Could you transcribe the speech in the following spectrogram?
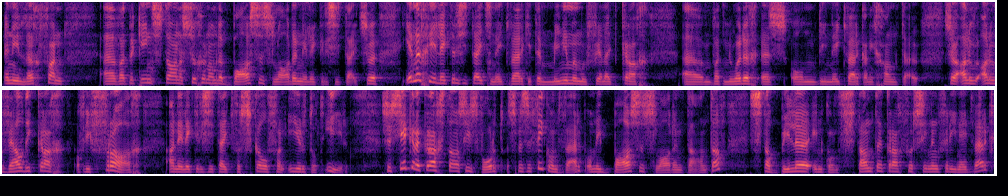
in die lig van uh, wat bekend staan as sogenaamde basislading elektrisiteit. So enige elektrisiteitsnetwerk het 'n minimum hoeveelheid krag um, wat nodig is om die netwerk aan die gang te hou. So alho alhoewel die krag of die vraag aan elektrisiteit verskil van uur tot uur. So sekere kragstasies word spesifiek ontwerp om die basislading te handhaaf, stabiele en konstante kragvoorsiening vir die netwerk,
